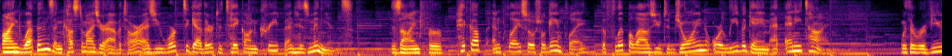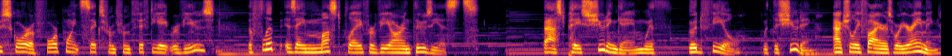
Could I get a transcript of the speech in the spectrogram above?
Find weapons and customize your avatar as you work together to take on Creep and his minions. Designed for pick up and play social gameplay, the Flip allows you to join or leave a game at any time. With a review score of 4.6 from, from 58 reviews, the Flip is a must play for VR enthusiasts. Fast paced shooting game with good feel, with the shooting, actually fires where you're aiming.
